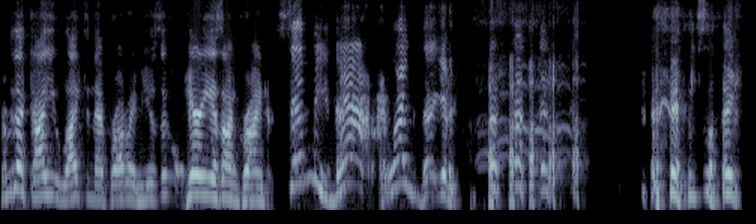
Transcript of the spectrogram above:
Remember that guy you liked in that Broadway musical? Here he is on Grindr. Send me that. I like that. You know, it's like.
